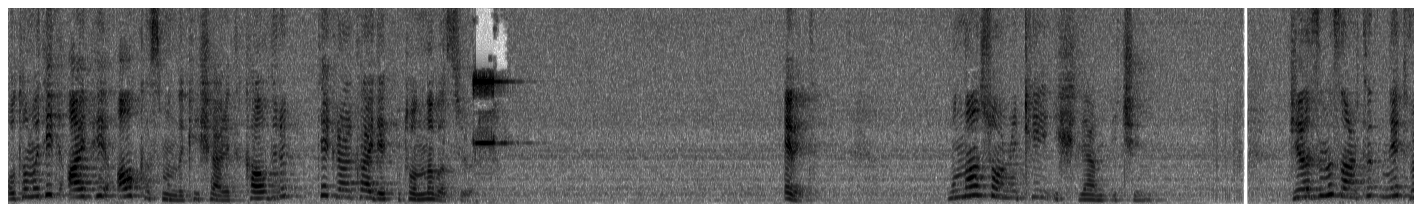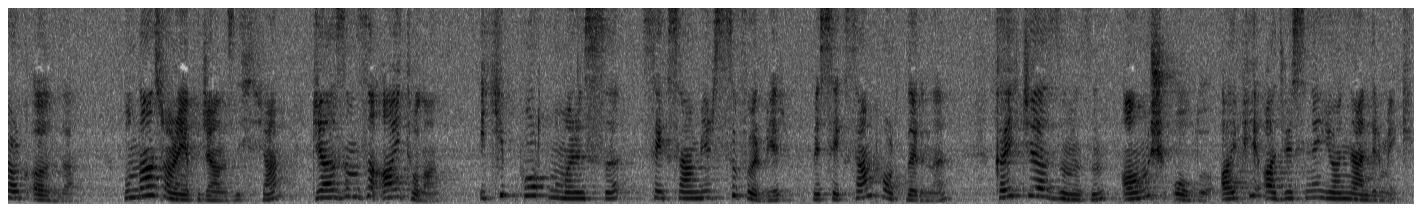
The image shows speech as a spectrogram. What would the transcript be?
otomatik IP al kısmındaki işareti kaldırıp tekrar kaydet butonuna basıyoruz. Evet, Bundan sonraki işlem için cihazınız artık network ağında. Bundan sonra yapacağınız işlem cihazımıza ait olan iki port numarası 8101 ve 80 portlarını kayıt cihazınızın almış olduğu IP adresine yönlendirmek.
